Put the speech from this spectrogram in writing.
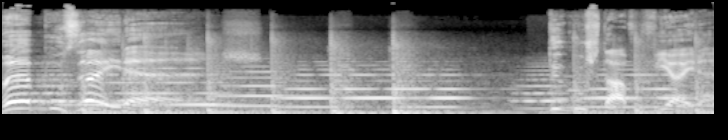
Babuzeiras de Gustavo Vieira.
